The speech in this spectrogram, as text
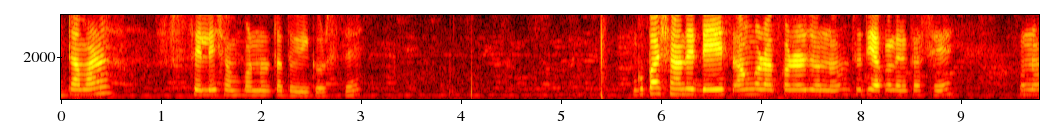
এটা আমার ছেলে সম্পন্নটা তৈরি করছে। গোপাল সোনাদের ড্রেস অঙ্গরাগ করার জন্য যদি আপনাদের কাছে কোনো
